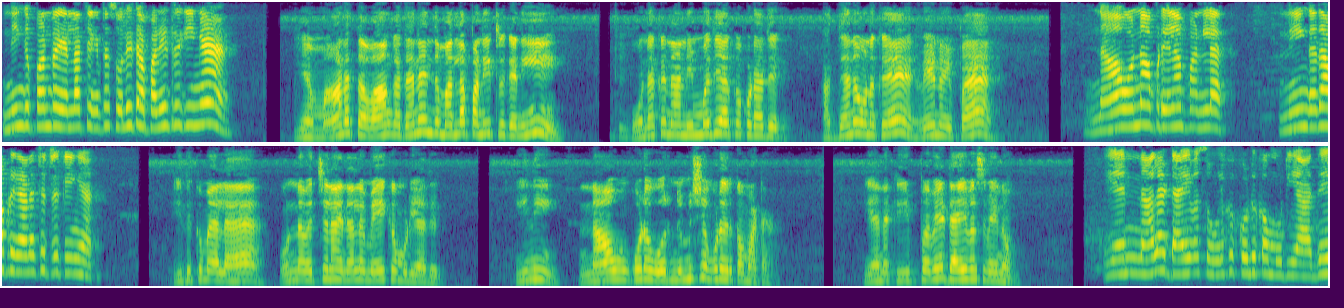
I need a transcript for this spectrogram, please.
நீங்க பண்ற எல்லாத்தையும் என்கிட்ட சொல்லிட்டா பண்ணிட்டு இருக்கீங்க? என் மானத்தை வாங்க தானே இந்த மாதிரிலாம் பண்ணிட்டு இருக்க நீ? உனக்கு நான் நிம்மதியா இருக்க கூடாது அதானே உனக்கு வேணும் இப்ப? நான் ஒன்றும் அப்படியெல்லாம் பண்ணல. நீங்க தான் அப்படி நினைச்சிட்டு இருக்கீங்க இதுக்கு மேல உன்னை வச்செல்லாம் என்னால மேய்க்க முடியாது. இனி நான் உன் கூட ஒரு நிமிஷம் கூட இருக்க மாட்டேன். எனக்கு இப்பவே டைவர்ஸ் வேணும். என்னால டைவர்ஸ் உங்களுக்கு கொடுக்க முடியாது.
